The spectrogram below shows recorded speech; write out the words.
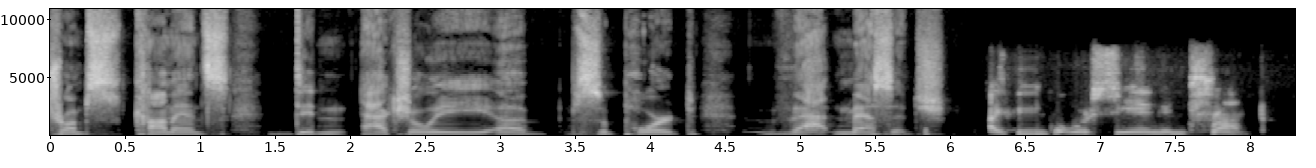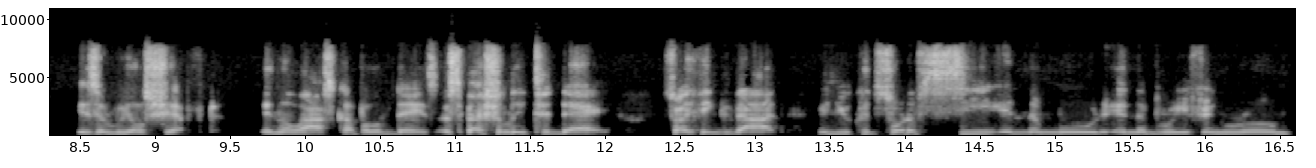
Trump's comments didn't actually uh, support that message. I think what we're seeing in Trump is a real shift in the last couple of days, especially today. So I think that, and you could sort of see in the mood in the briefing room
